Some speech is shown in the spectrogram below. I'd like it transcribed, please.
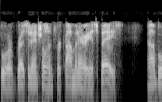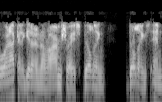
for residential and for common area space, uh, but we're not going to get in an arms race building buildings. And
